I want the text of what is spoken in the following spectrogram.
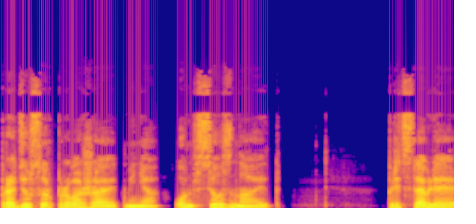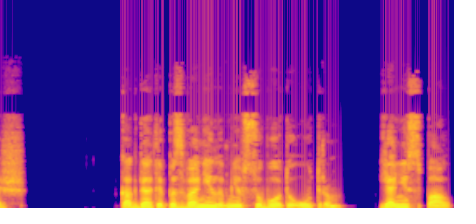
Продюсер провожает меня, он все знает. Представляешь, когда ты позвонила мне в субботу утром, я не спал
